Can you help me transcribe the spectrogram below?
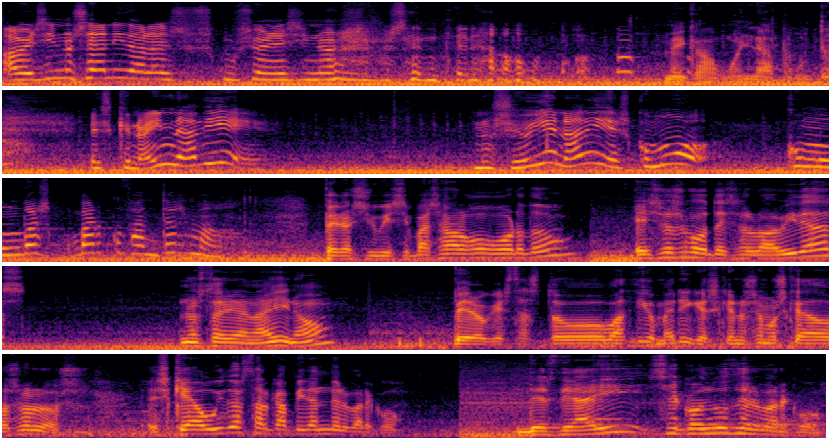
A ver si no se han ido a las excursiones y no nos hemos enterado. Me cago en la puta. Es que no hay nadie. No se oye nadie. Es como, como un barco fantasma. Pero si hubiese pasado algo gordo, esos botes salvavidas no estarían ahí, ¿no? Pero que está todo vacío, Mary, que es que nos hemos quedado solos. Es que ha huido hasta el capitán del barco. Desde ahí se conduce el barco.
